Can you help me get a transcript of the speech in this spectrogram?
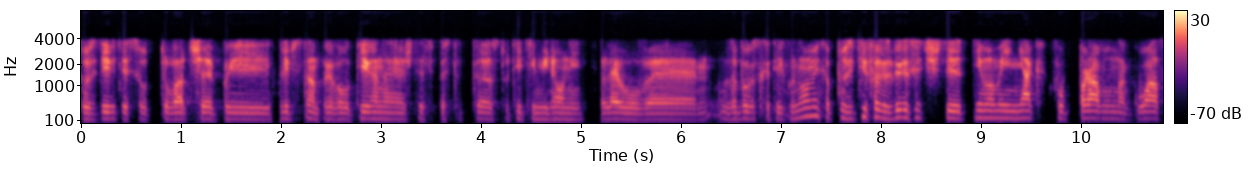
Позитивите са от това, че при липсата на превалтиране ще се пестят стотици милиони левове за българската економика. Позитив разбира се, че ще имаме и някакво право на глас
